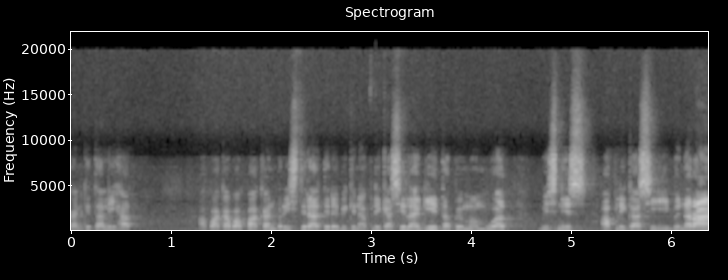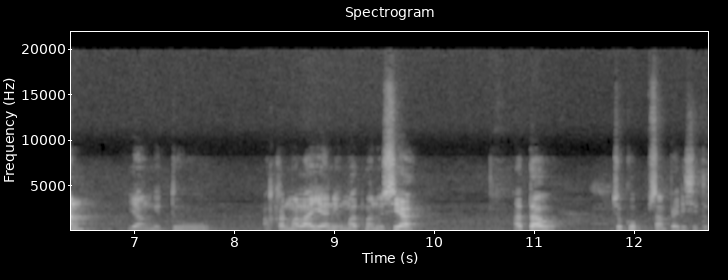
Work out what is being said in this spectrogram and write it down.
akan kita lihat apakah papa akan beristirahat tidak bikin aplikasi lagi tapi membuat bisnis aplikasi beneran yang itu akan melayani umat manusia atau cukup sampai di situ.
